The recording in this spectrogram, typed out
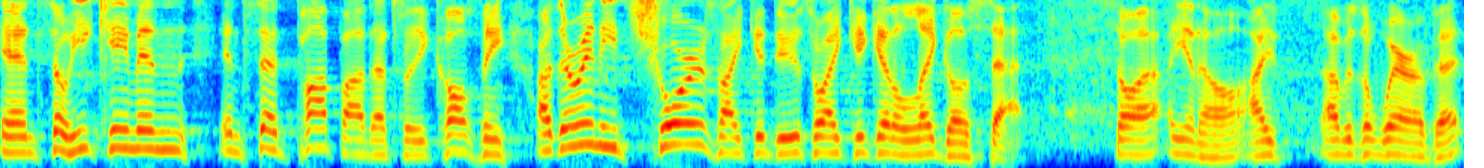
And so he came in and said, Papa, that's what he calls me, are there any chores I could do so I could get a Lego set? So, uh, you know, I, I was aware of it,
